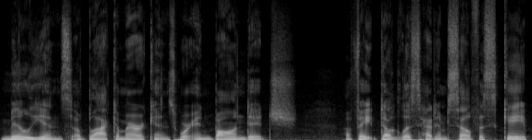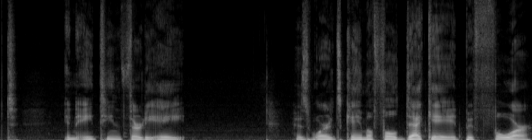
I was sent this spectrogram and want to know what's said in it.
millions of black Americans were in bondage, a fate Douglass had himself escaped in 1838. His words came a full decade before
